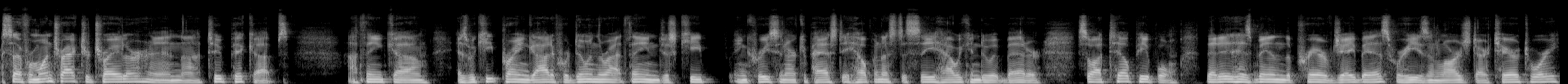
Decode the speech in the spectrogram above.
So, from one tractor trailer and uh, two pickups, I think um, as we keep praying, God, if we're doing the right thing, just keep increasing our capacity, helping us to see how we can do it better. So I tell people that it has been the prayer of Jabez where he has enlarged our territory,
